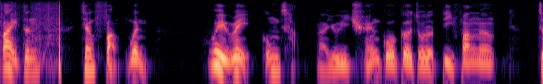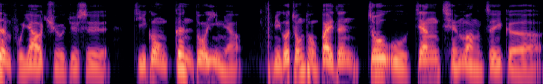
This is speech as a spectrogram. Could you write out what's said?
拜登将访问惠瑞工厂。那由于全国各州的地方呢，政府要求就是提供更多疫苗，美国总统拜登周五将前往这个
